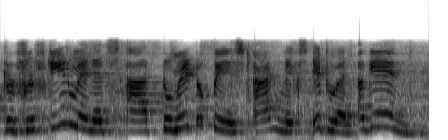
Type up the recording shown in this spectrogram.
After 15 minutes, add tomato paste and mix it well again.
